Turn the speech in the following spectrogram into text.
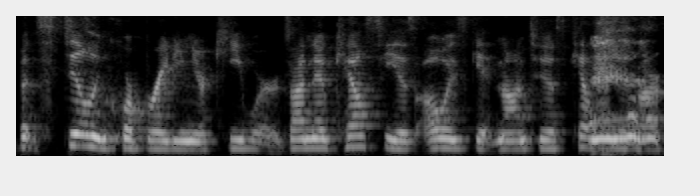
but still incorporating your keywords. I know Kelsey is always getting on to us. Kelsey is our,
